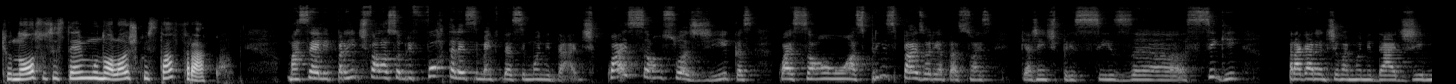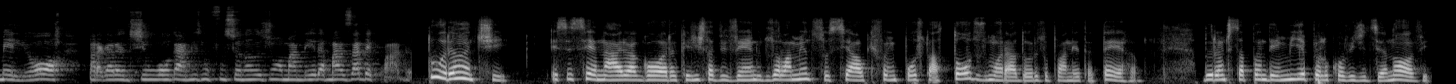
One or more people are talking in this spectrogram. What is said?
que o nosso sistema imunológico está fraco. Marcele, para a gente falar sobre fortalecimento dessa imunidade, quais são suas dicas, quais são as principais orientações que a gente precisa seguir para garantir uma imunidade melhor, para garantir um organismo funcionando de uma maneira mais adequada. Durante esse cenário agora que a gente está vivendo, do isolamento social que foi imposto a todos os moradores do planeta Terra, durante essa pandemia pelo Covid-19,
